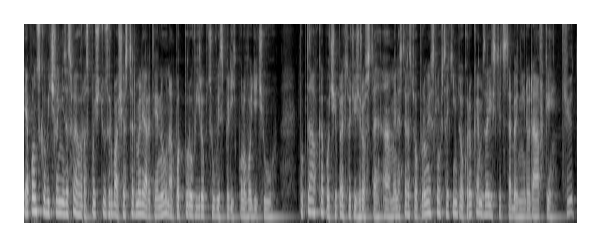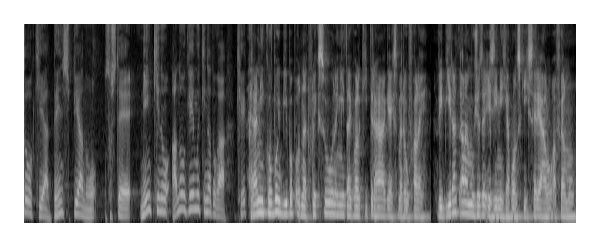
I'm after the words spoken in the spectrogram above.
Japonsko vyčlení ze svého rozpočtu zhruba 600 miliard jenů na podporu výrobců vyspělých polovodičů. Poptávka po čipech totiž roste a ministerstvo průmyslu chce tímto krokem zajistit stabilní dodávky. Hraný kovboj Bebop od Netflixu není tak velký trhák, jak jsme doufali. Vybírat ale můžete i z jiných japonských seriálů a filmů.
